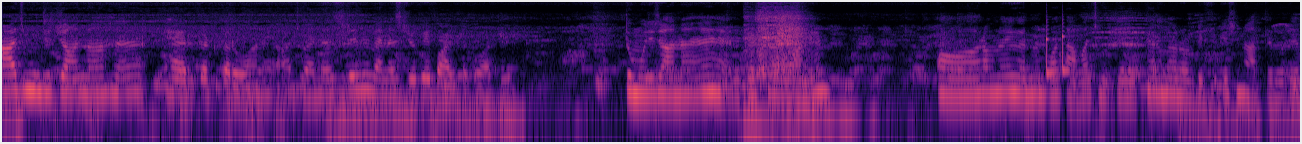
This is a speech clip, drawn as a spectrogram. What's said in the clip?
आज मुझे जाना है हेयर कट करवाने। आज वेनसडे में वेनसडे के बाल कटवाती तो मुझे जाना है हेयर कट करवाने। और हम लोग घर में बहुत आवाज़ होते रहते हैं और मेरे नोटिफिकेशन आते रहते हैं।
